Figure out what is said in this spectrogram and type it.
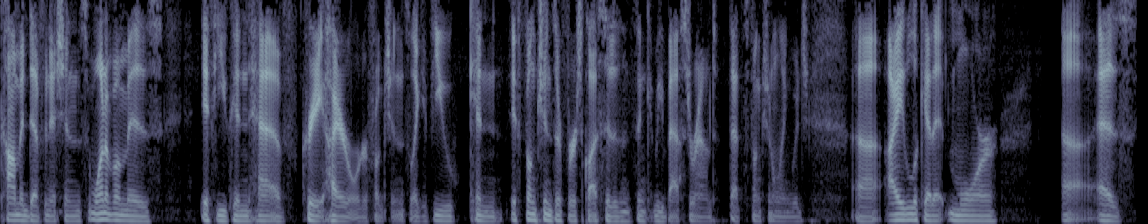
common definitions. One of them is if you can have create higher order functions like if you can if functions are first class citizens and can be passed around that's functional language uh, i look at it more uh, as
